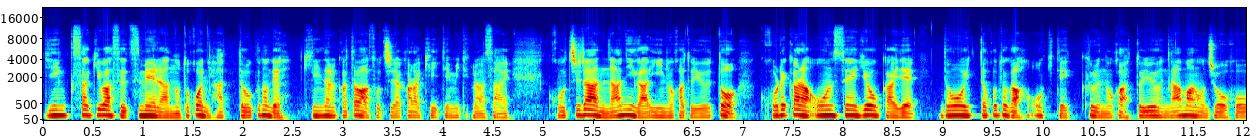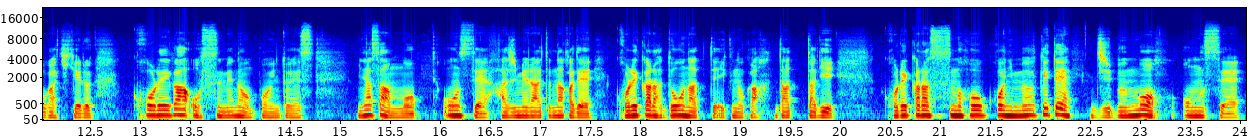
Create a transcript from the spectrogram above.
リンク先は説明欄のところに貼っておくので、気になる方はそちらから聞いてみてください。こちら何がいいのかというと、これから音声業界でどういったことが起きてくるのかという生の情報が聞ける。これがおすすめのポイントです。皆さんも音声始められた中でこれからどうなっていくのかだったりこれから進む方向に向けて自分も音声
